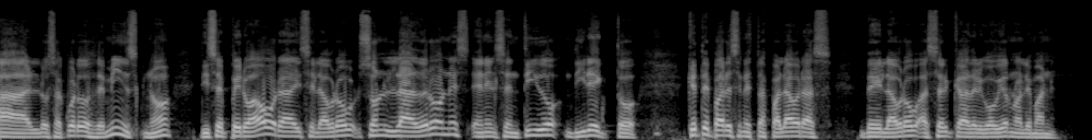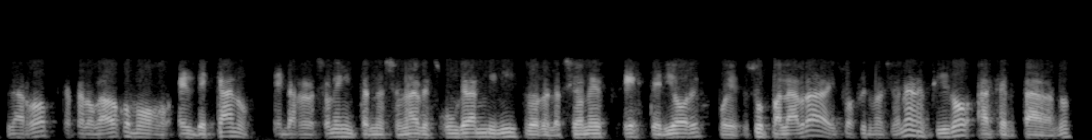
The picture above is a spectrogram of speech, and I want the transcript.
a los acuerdos de Minsk, ¿no? Dice, pero ahora, dice Lavrov, son ladrones en el sentido directo. ¿Qué te parecen estas palabras de Lavrov acerca del gobierno alemán? Lavrov, catalogado como el decano en las relaciones internacionales, un gran ministro de relaciones exteriores, pues sus palabras y sus afirmaciones han sido acertadas, ¿no?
